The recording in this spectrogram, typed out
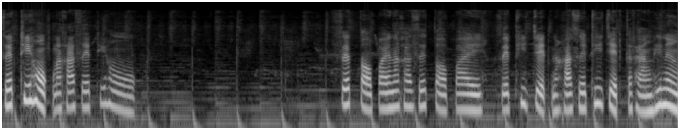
เซตที่หกนะคะ เซตที่หก เซตต่อไปนะคะ เซตต่อไปเซตที่เจ็ดนะคะ เซตที่เจ็ดกระถางที่หนึ่ง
